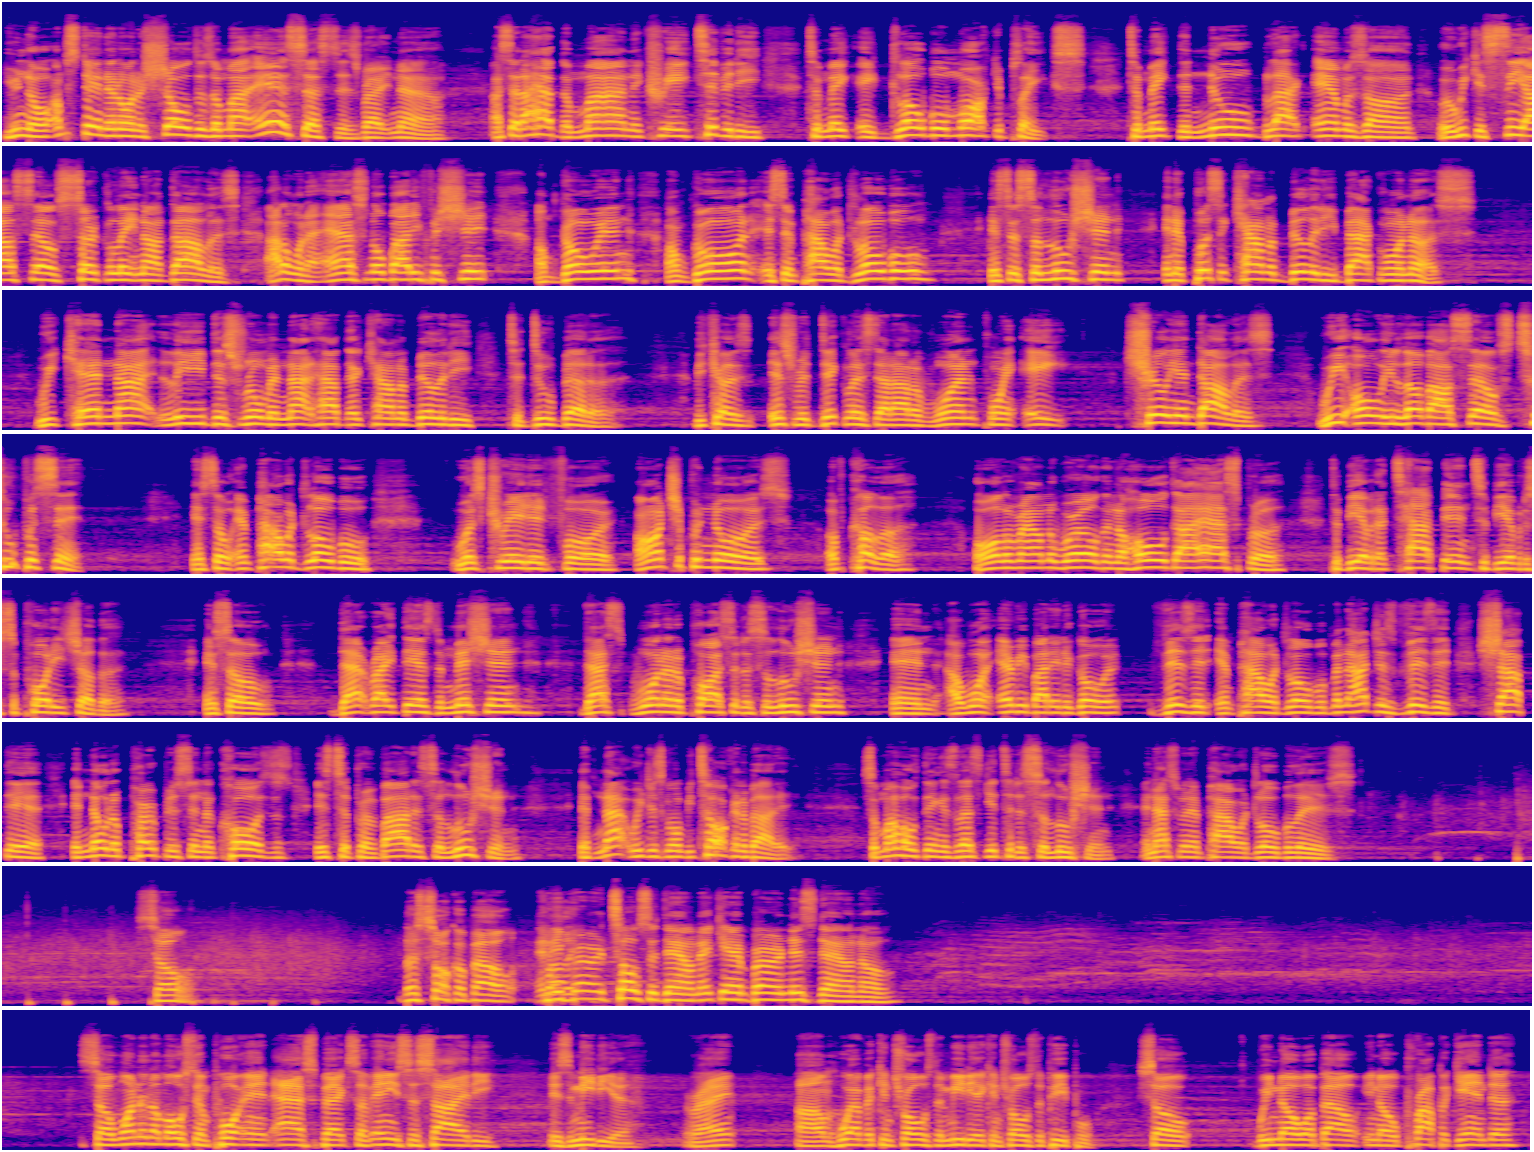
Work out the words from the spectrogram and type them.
you know, I'm standing on the shoulders of my ancestors right now. I said, I have the mind and creativity to make a global marketplace, to make the new black Amazon where we can see ourselves circulating our dollars. I don't want to ask nobody for shit. I'm going, I'm going. It's empowered global. It's a solution and it puts accountability back on us. We cannot leave this room and not have the accountability to do better because it's ridiculous that out of 1.8 trillion dollars, we only love ourselves 2%. And so Empowered Global was created for entrepreneurs of color all around the world and the whole diaspora to be able to tap in, to be able to support each other. And so that right there is the mission. That's one of the parts of the solution. And I want everybody to go visit Empower Global, but not just visit, shop there and know the purpose and the cause is, is to provide a solution. If not, we're just going to be talking about it. So my whole thing is let's get to the solution. And that's what Empower Global is. So let's talk about. And they burn Tulsa down. They can't burn this down though. So one of the most important aspects of any society is media, right? Um, whoever controls the media controls the people. So we know about you know propaganda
